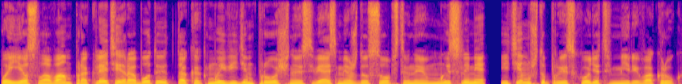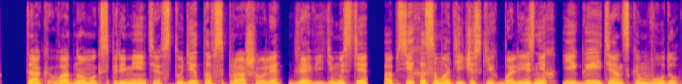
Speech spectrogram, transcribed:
по ее словам, проклятие работает так, как мы видим прочную связь между собственными мыслями и тем, что происходит в мире вокруг. Так, в одном эксперименте студентов спрашивали, для видимости, о психосоматических болезнях и гаитянском вуду.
